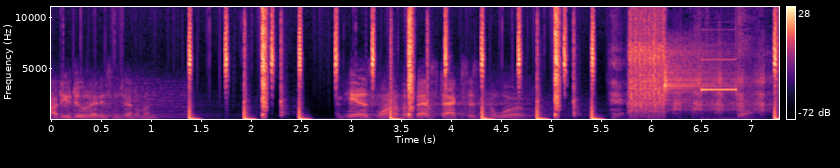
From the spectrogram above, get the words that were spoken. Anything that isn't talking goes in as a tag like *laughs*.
How do you do, ladies and gentlemen? And here's one of the best axes in the world. *laughs*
